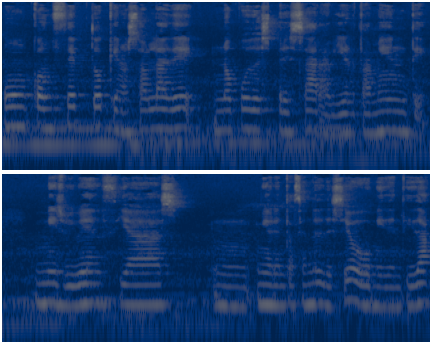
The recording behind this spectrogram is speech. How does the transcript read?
un concepto que nos habla de no puedo expresar abiertamente mis vivencias, mm, mi orientación del deseo o mi identidad,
